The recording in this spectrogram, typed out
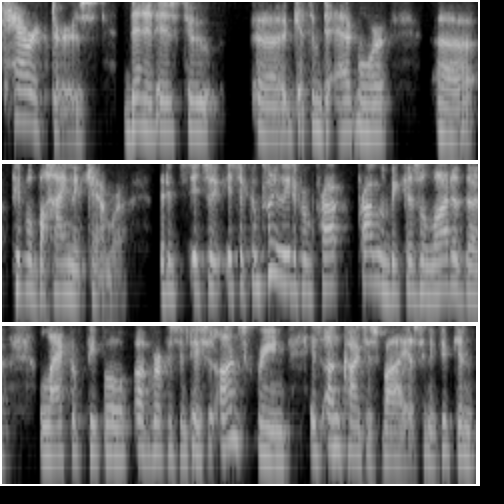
characters than it is to uh, get them to add more uh, people behind the camera. That it's it's a it's a completely different pro- problem because a lot of the lack of people of representation on screen is unconscious bias, and if you can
